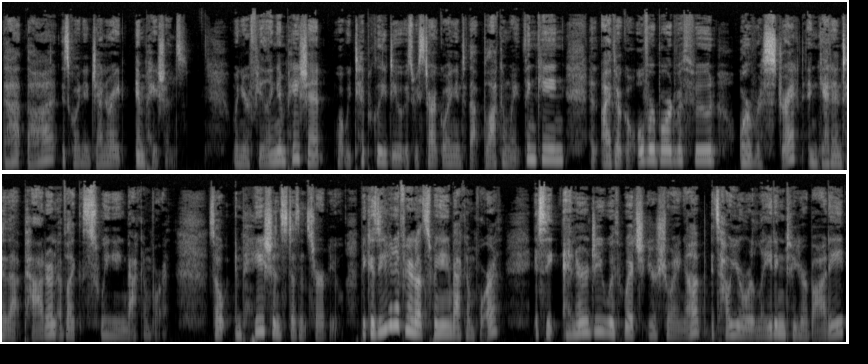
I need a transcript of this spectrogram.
that thought is going to generate impatience. When you're feeling impatient, what we typically do is we start going into that black and white thinking and either go overboard with food or restrict and get into that pattern of like swinging back and forth. So, impatience doesn't serve you because even if you're not swinging back and forth, it's the energy with which you're showing up. It's how you're relating to your body.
